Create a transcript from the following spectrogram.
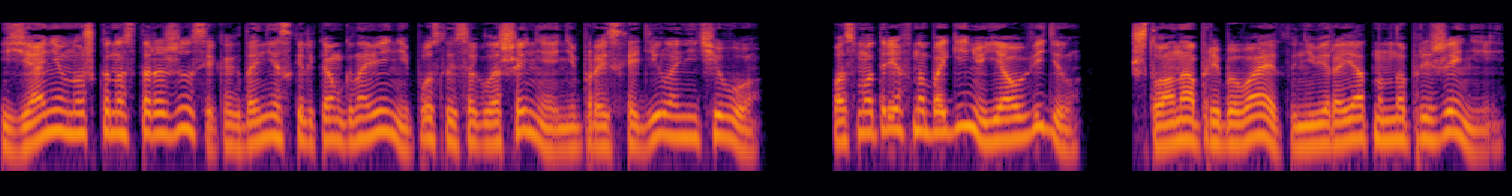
я немножко насторожился, когда несколько мгновений после соглашения не происходило ничего. Посмотрев на богиню, я увидел, что она пребывает в невероятном напряжении,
